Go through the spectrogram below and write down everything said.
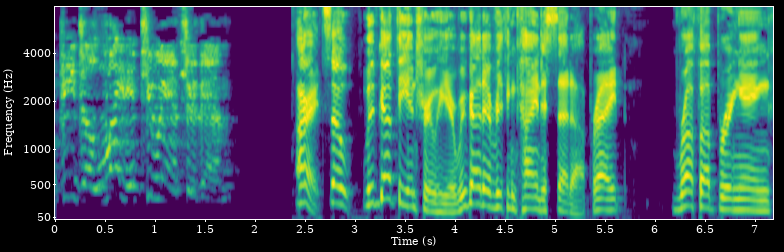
I'd be delighted to answer them. All right, so we've got the intro here. We've got everything kind of set up, right? Rough upbringing,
